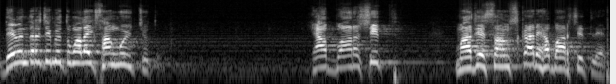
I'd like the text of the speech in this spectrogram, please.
देवेंद्रजी मी तुम्हाला एक सांगू इच्छितो. ह्या बार्शीत माझे संस्कार ह्या बार्शीतले आहेत.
